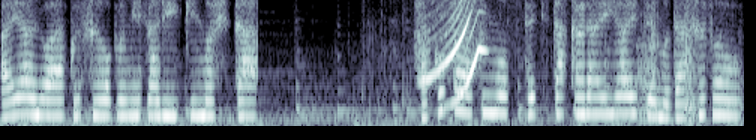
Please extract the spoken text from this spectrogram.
Ironworks of Misery 来ました。箱パーク持ってきたからいいアイテム出すぞ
